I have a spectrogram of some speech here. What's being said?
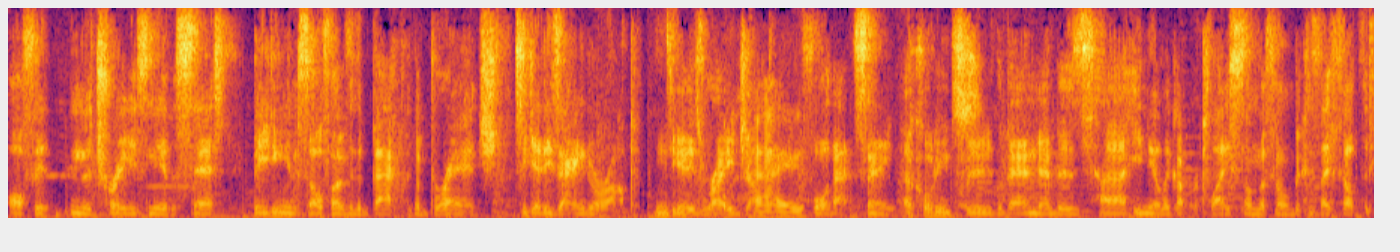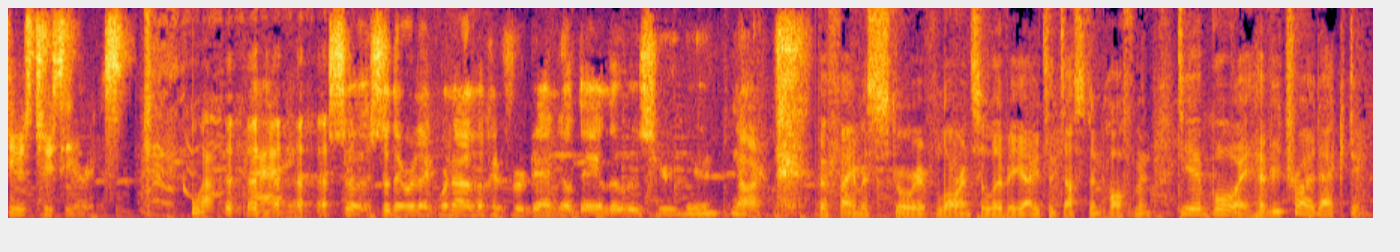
off it in the trees near the set, beating himself over the back with a branch to get his anger up, to get his rage up for that scene. According to the band members, uh, he nearly got replaced on the film because they felt that he was too serious. Wow. So, so they were like, "We're not looking for Daniel Day Lewis here, dude." No. The famous story of Laurence Olivier to Dustin Hoffman. Dear boy, have you tried acting?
